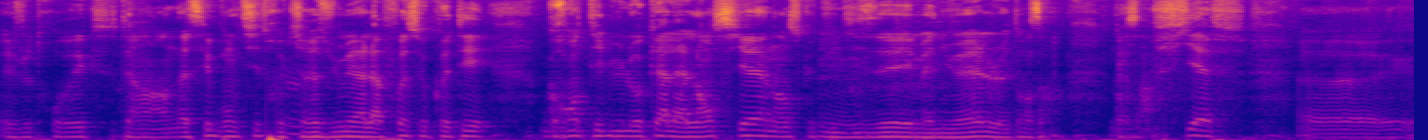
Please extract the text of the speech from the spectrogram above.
et je trouvais que c'était un assez bon titre qui mm. résumait à la fois ce côté grand élu local à l'ancienne, hein, ce que tu mm. disais Emmanuel, dans un dans un fief euh,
